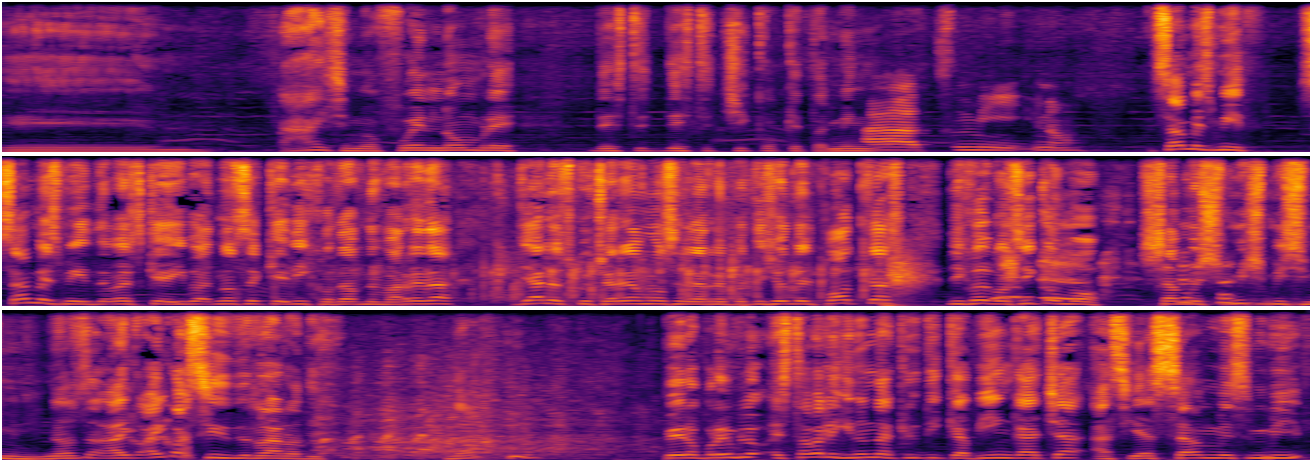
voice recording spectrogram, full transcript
eh, ay, se me fue el nombre de este, de este chico que también... Ah, mi, no. Sam Smith. Sam Smith, es que iba, no sé qué dijo Daphne Barreda, ya lo escucharemos en la repetición del podcast. Dijo algo así como Sam Smith, no algo, algo así raro dijo, ¿no? Pero por ejemplo, estaba leyendo una crítica bien gacha hacia Sam Smith,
